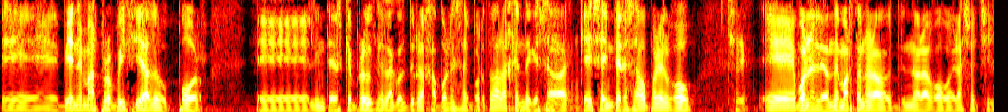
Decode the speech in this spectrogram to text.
eh, viene más propiciado por eh, el interés que produce la cultura japonesa y por toda la gente que se ha, que se ha interesado por el Go. Sí. Eh, bueno, el León de Marzo no era, no era Go, era Sochi.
